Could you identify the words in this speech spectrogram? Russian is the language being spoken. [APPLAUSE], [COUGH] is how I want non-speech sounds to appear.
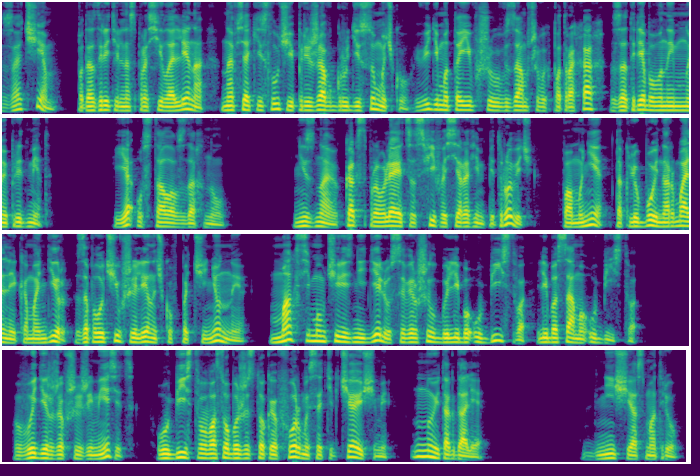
«Зачем?» – подозрительно спросила Лена, на всякий случай прижав к груди сумочку, видимо, таившую в замшевых потрохах затребованный мной предмет. Я устало вздохнул. Не знаю, как справляется с ФИФА Серафим Петрович, по мне, так любой нормальный командир, заполучивший Леночку в подчиненные, максимум через неделю совершил бы либо убийство, либо самоубийство. Выдержавший же месяц, убийство в особо жестокой форме с отягчающими, ну и так далее. Днище осмотрю.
